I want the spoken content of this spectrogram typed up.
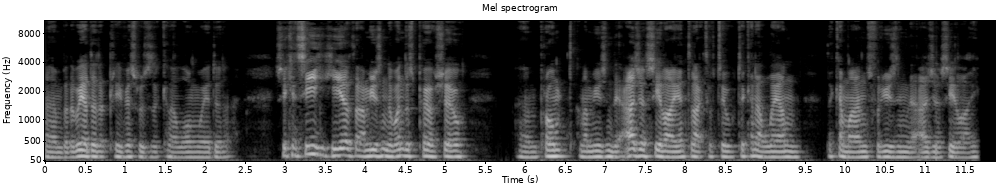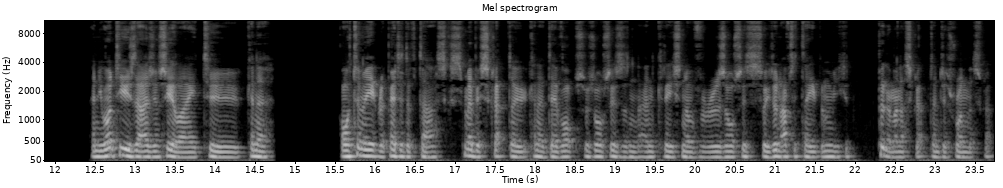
Um, but the way I did it previous was the kind of long way of doing it. So you can see here that I'm using the Windows PowerShell um, prompt and I'm using the Azure CLI interactive tool to kind of learn the commands for using the Azure CLI. And you want to use the Azure CLI to kind of automate repetitive tasks, maybe script out kind of DevOps resources and, and creation of resources so you don't have to type them, you could put them in a script and just run the script.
